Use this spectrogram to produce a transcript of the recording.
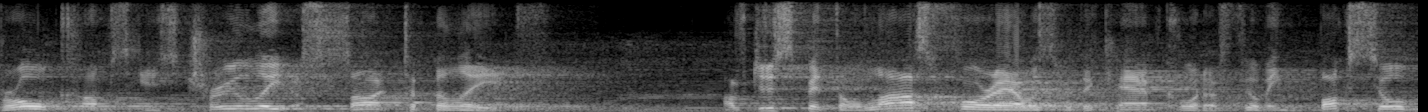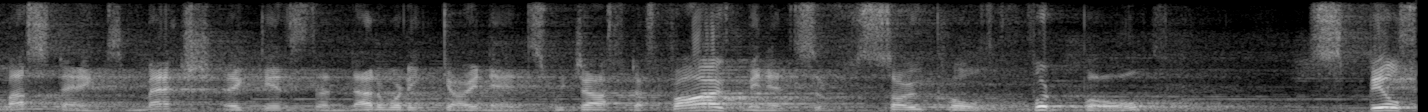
brawl comps is truly a sight to believe. I've just spent the last four hours with the camcorder filming Box Hill Mustangs match against the Nuttawatting Gonads, which after five minutes of so-called football, spilt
